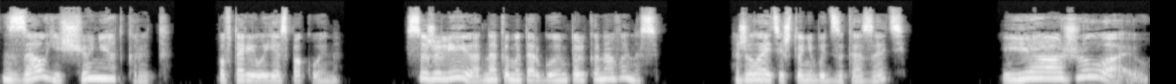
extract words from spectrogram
Зал еще не открыт, повторила я спокойно. Сожалею, однако мы торгуем только на вынос. Желаете что-нибудь заказать? Я желаю.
